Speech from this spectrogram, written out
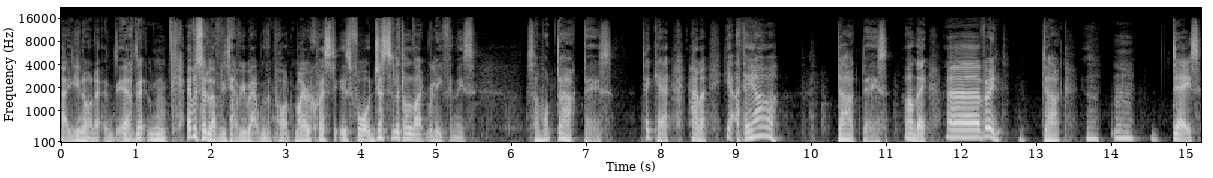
Uh, you know what? Uh, mm, ever so lovely to have you back with the pod. My request is for just a little light relief in these somewhat dark days. Take care, Hannah. Yeah, they are dark days, aren't they? Uh, very dark mm, mm, days.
